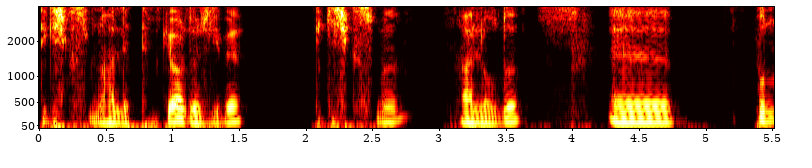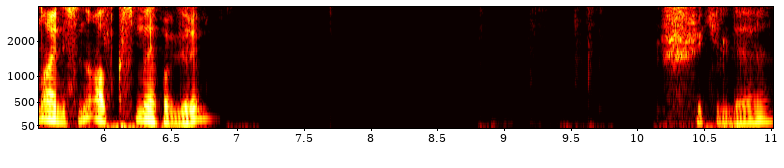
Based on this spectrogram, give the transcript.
dikiş kısmını hallettim. Gördüğünüz gibi dikiş kısmı halloldu. Ee, bunun aynısını alt kısmında yapabilirim. Şu şekilde.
